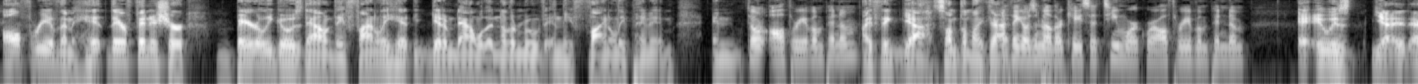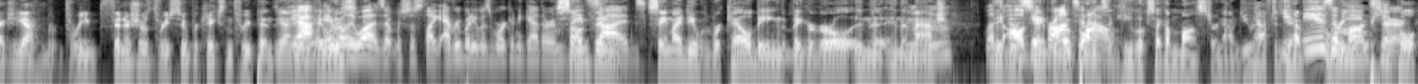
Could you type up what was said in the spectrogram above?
All three of them hit their finisher barely goes down. They finally hit get him down with another move and they finally pin him. And Don't all three of them pin him? i think yeah something like that. I think it was another case of teamwork where all three of them pinned him. It, it was yeah it actually yeah three finishers three super kicks and three pins yeah Yeah, it, it, it was, really was. It was just like everybody was working together in same both thing, sides. Same idea with Raquel being the bigger girl in the in the match. Mm-hmm. Let's They all the get Bronson Bronson. He looks like a monster now. You have to He have is a three monster. people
